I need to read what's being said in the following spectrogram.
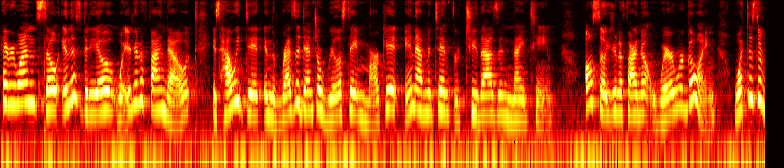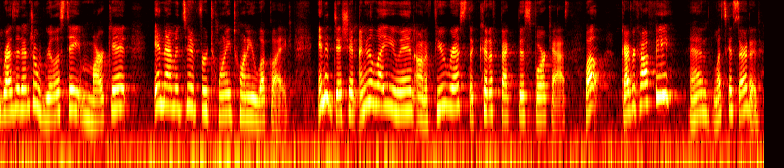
Hey everyone, so in this video, what you're gonna find out is how we did in the residential real estate market in Edmonton for 2019. Also, you're gonna find out where we're going. What does the residential real estate market in Edmonton for 2020 look like? In addition, I'm gonna let you in on a few risks that could affect this forecast. Well, grab your coffee and let's get started.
